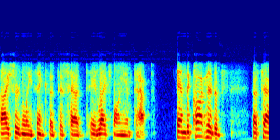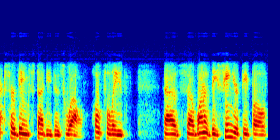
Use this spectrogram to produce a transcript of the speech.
I certainly think that this had a lifelong impact. And the cognitive effects are being studied as well. Hopefully, as uh, one of the senior people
